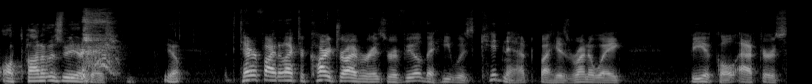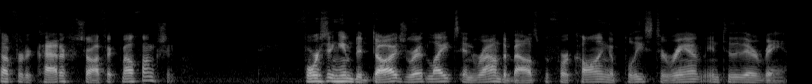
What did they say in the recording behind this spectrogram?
Autonomous vehicles. yep. The terrified electric car driver has revealed that he was kidnapped by his runaway vehicle after it suffered a catastrophic malfunction, forcing him to dodge red lights and roundabouts before calling a police to ram into their van.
